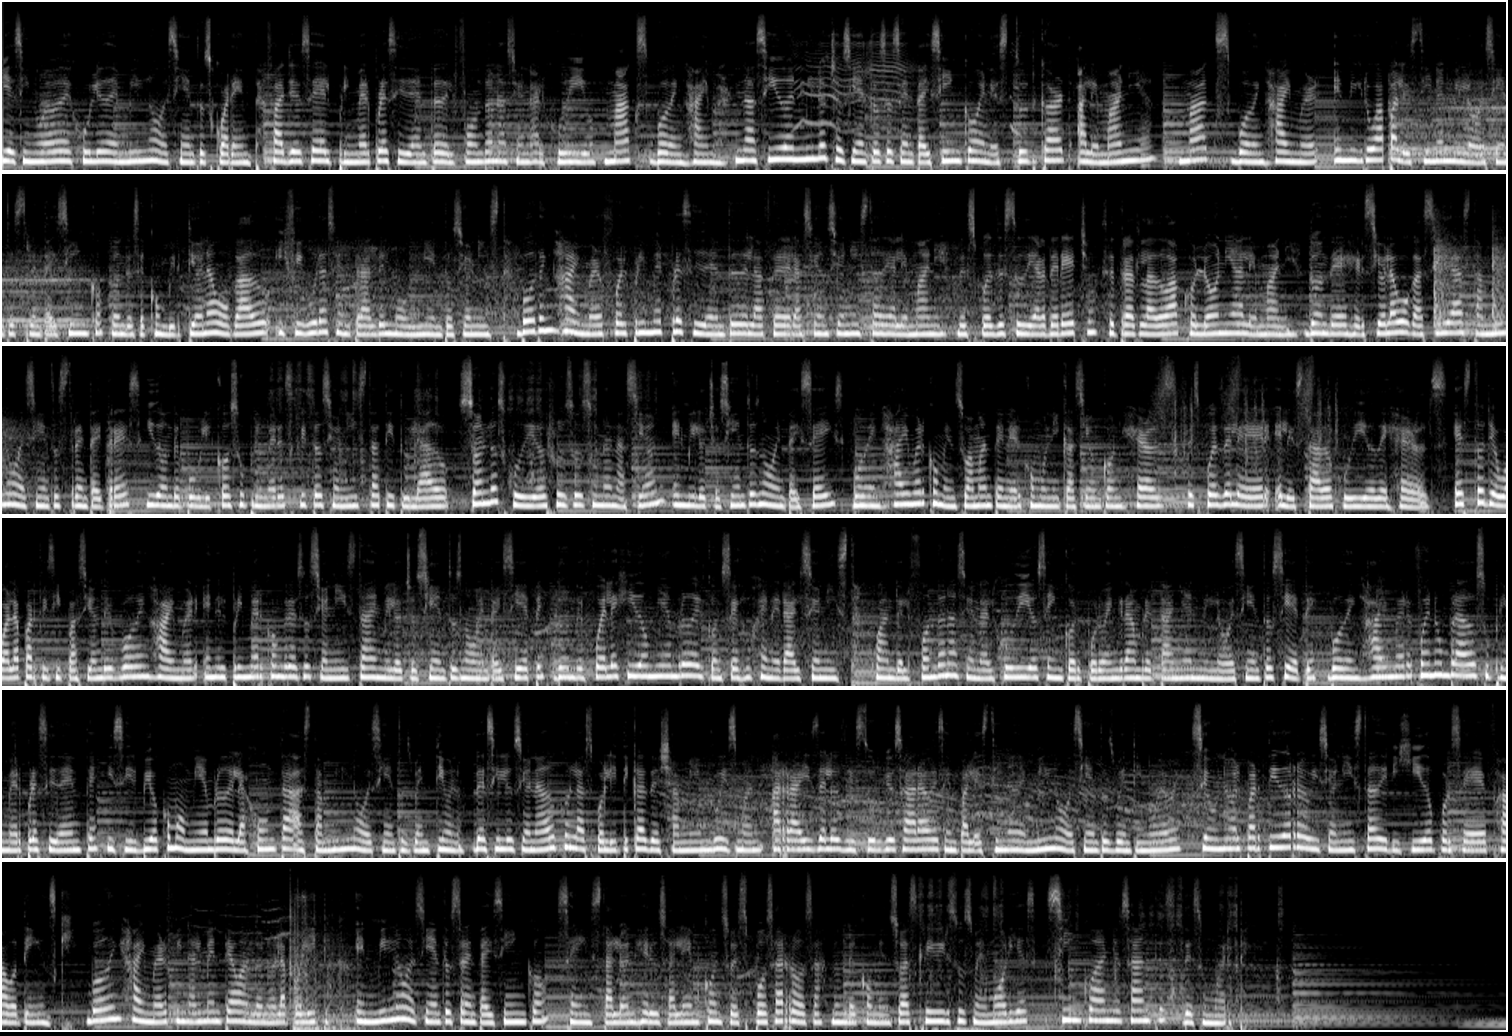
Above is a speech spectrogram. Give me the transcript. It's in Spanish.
19 de julio de 1940. Fallece el primer presidente del Fondo Nacional Judío, Max Bodenheimer. Nacido en 1865 en Stuttgart, Alemania, Max Bodenheimer emigró a Palestina en 1935, donde se convirtió en abogado y figura central del movimiento sionista. Bodenheimer fue el primer presidente de la Federación Sionista de Alemania. Después de estudiar Derecho, se trasladó a Colonia, Alemania, donde ejerció la abogacía hasta 1933 y donde publicó su primer escrito sionista titulado ¿Son los judíos rusos una nación? En 1896, Bodenheimer comenzó a mantener comunicación con Herz después de leer El Estado judío de Herz. Esto llevó a la participación de Bodenheimer en el primer Congreso sionista en 1897, donde fue elegido miembro del Consejo General sionista. Cuando el Fondo Nacional Judío se incorporó en Gran Bretaña en 1907, Bodenheimer fue nombrado su primer presidente y sirvió como miembro de la Junta hasta 1921. Desilusionado con las políticas de Shamim Weizmann a raíz de los disturbios árabes en Palestina de 1929, se unió al partido revisionista dirigido por C.F. Jabotinsky. Bodenheimer finalmente abandonó la política. En 1935 se instaló en Jerusalén con su esposa Rosa, donde comenzó a escribir sus memorias cinco años antes de su muerte.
